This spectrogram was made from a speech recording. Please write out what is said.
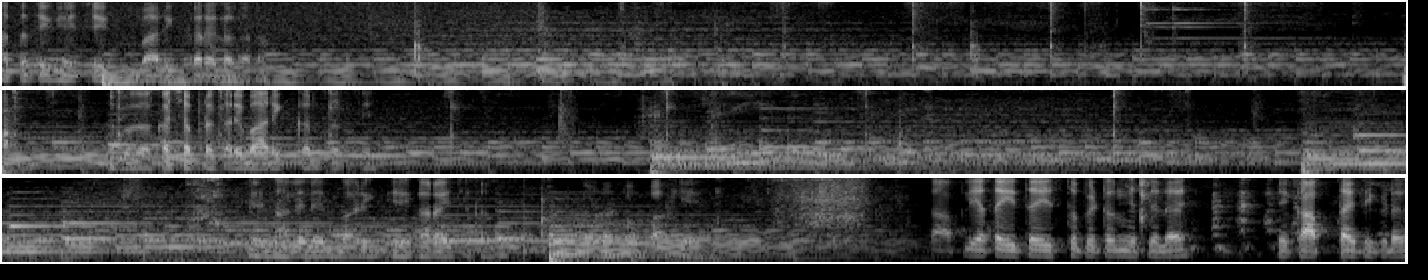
आता ते घ्यायचे बारीक करायला करा बघा कशा प्रकारे बारीक करतात ते. हे झालेले आहेत बारीक हे करायचे तर थोडा आपली आता इथं इस्तो पेटवून घेतलेलं आहे. हे कापताय तिकडं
